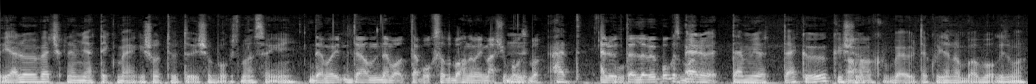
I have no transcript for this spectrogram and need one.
jelölve, csak nem nyerték meg, és ott ült ő is a boxban szegény. De, de nem a te boxodban, hanem egy másik boxba? Hát Előtted levő boxban? Előttem jöttek ők, és Aha. ők beültek ugyanabba a boxba.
